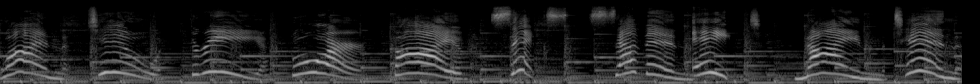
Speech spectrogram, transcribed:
One, two, three, four, five, six, seven, eight, nine, ten,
